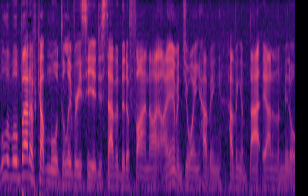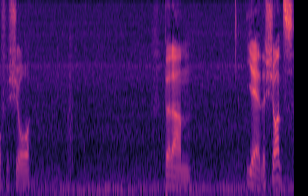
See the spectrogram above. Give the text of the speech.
we'll, we'll bat a couple more deliveries here just to have a bit of fun. I, I am enjoying having, having a bat out in the middle for sure. But, um, yeah, the shots,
